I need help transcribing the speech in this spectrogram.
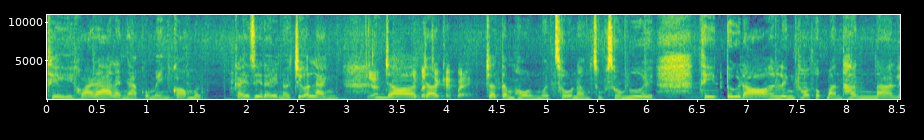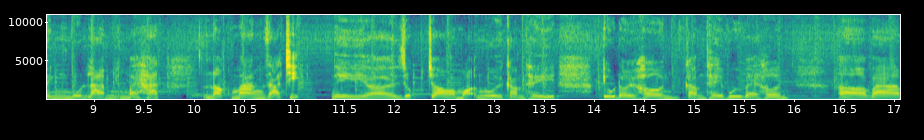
thì hóa ra là nhạc của mình có một cái gì đấy nó chữa lành dạ, cho cho cho các bạn. cho tâm hồn một số một số người. Thì từ đó linh thôi thúc bản thân là linh muốn làm những bài hát nó mang giá trị để ờ, giúp cho mọi người cảm thấy yêu đời hơn cảm thấy vui vẻ hơn Ờ, và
